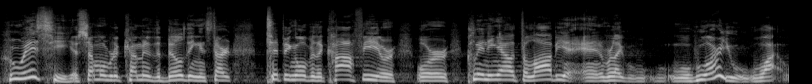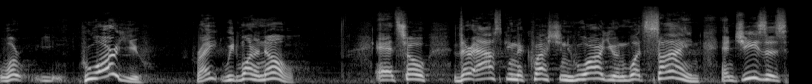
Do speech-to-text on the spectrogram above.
Who is he? If someone were to come into the building and start tipping over the coffee or, or cleaning out the lobby, and we're like, who are you? What, what, who are you? Right? We'd want to know. And so they're asking the question, Who are you and what sign? And Jesus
